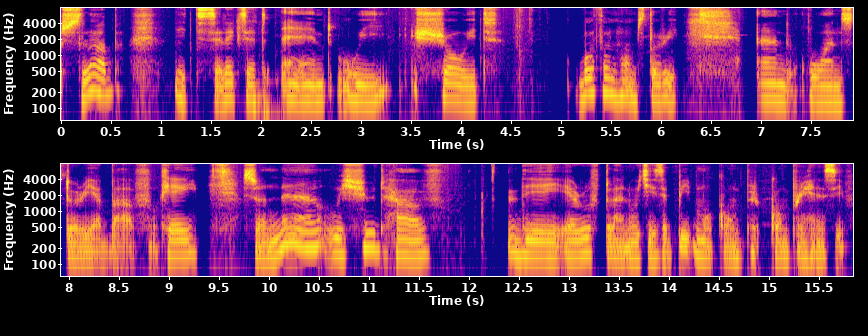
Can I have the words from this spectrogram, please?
slab it's selected and we show it both on home story and one story above okay so now we should have the roof plan which is a bit more comp comprehensive.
